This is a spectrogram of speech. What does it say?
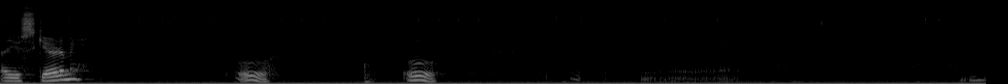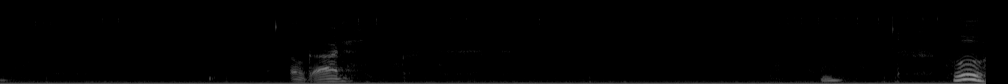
Are you scared of me? Ooh. Ooh. Oh God. Ooh.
